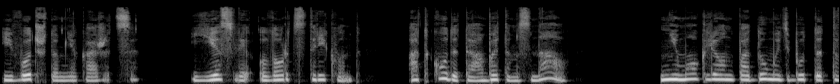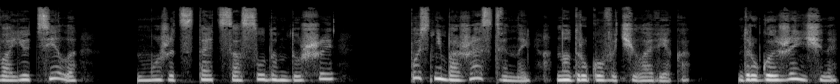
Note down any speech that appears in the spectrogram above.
И вот что мне кажется. Если лорд Стрикланд откуда-то об этом знал, не мог ли он подумать, будто твое тело может стать сосудом души, пусть не божественной, но другого человека, другой женщины,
